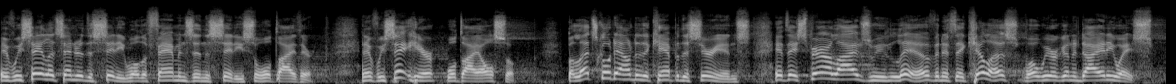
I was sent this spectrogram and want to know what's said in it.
If we say, Let's enter the city, well, the famine's in the city, so we'll die there. And if we sit here, we'll die also. But let's go down to the camp of the Syrians. If they spare our lives, we live, and if they kill us, well, we are going to die anyways.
